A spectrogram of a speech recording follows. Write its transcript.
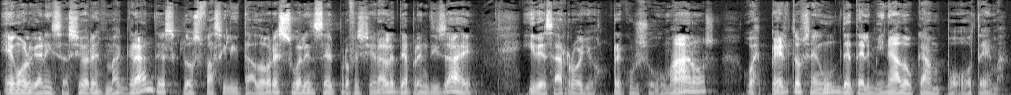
En organizaciones más grandes, los facilitadores suelen ser profesionales de aprendizaje y desarrollo, recursos humanos o expertos en un determinado campo o tema.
